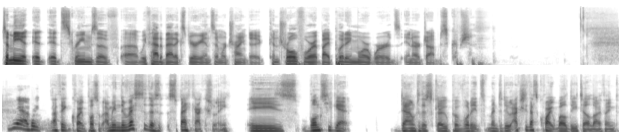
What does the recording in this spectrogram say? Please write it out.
to me it, it, it screams of uh, we've had a bad experience and we're trying to control for it by putting more words in our job description yeah i think i think quite possible i mean the rest of the spec actually is once you get down to the scope of what it's meant to do actually that's quite well detailed i think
